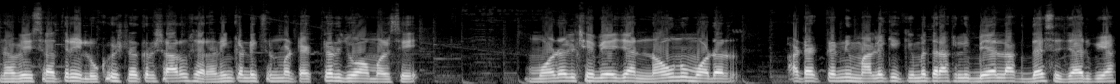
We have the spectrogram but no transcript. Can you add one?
નવી છત્રી લુકુ સ્ટ્રકર સારું છે. રનિંગ કન્ડિશનમાં ટ્રેક્ટર જોવા મળશે. મોડલ છે બે હજાર નવનું મોડલ આ ટ્રેક્ટરની માલિકી કિંમત રાખેલી બે લાખ દસ હજાર રૂપિયા.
